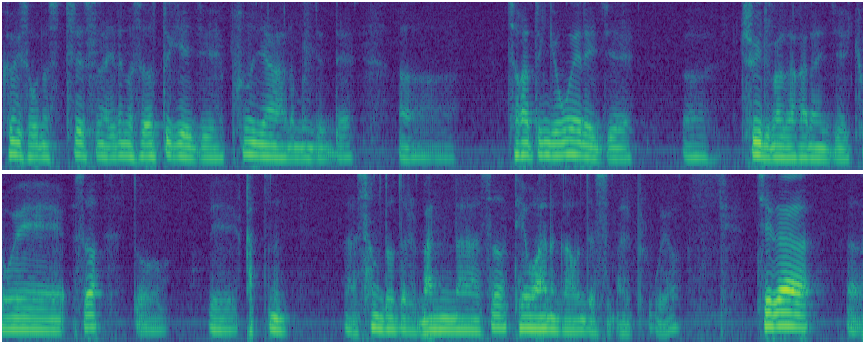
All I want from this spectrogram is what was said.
거기서 오는 스트레스나 이런 것을 어떻게 이제 푸느냐 하는 문제인데 어, 저 같은 경우에는 이제 어, 주일마다 가는 이제 교회에서 또 우리 같은 어, 성도들을 만나서 대화하는 가운데서 말 풀고요. 제가 어,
